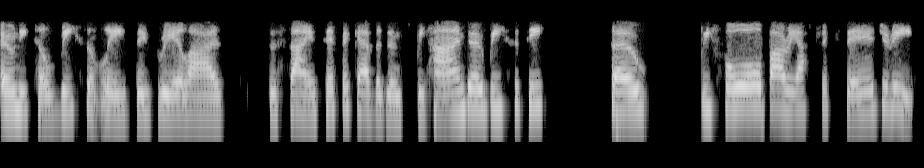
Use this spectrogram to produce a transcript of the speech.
only till recently they've realised the scientific evidence behind obesity. So before bariatric surgery,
